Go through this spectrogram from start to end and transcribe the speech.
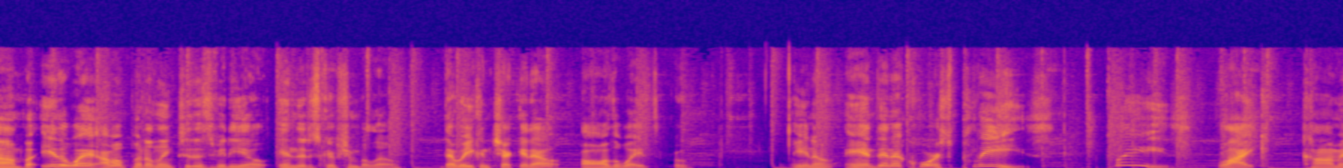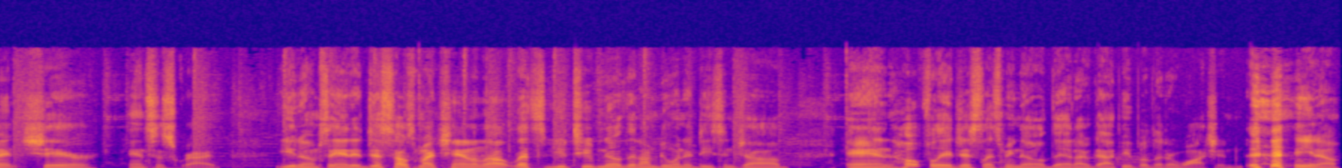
Um, but either way, I will put a link to this video in the description below. That way you can check it out all the way through. You know, and then of course, please, please like, comment, share, and subscribe. You know what I'm saying? It just helps my channel out, lets YouTube know that I'm doing a decent job. And hopefully it just lets me know that I've got people that are watching, you know,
